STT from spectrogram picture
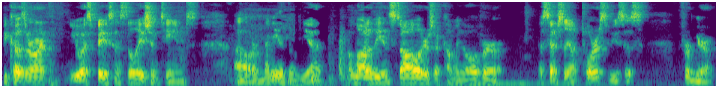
because there aren't U.S. based installation teams uh, or many of them yet. A lot of the installers are coming over essentially on tourist visas from Europe,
